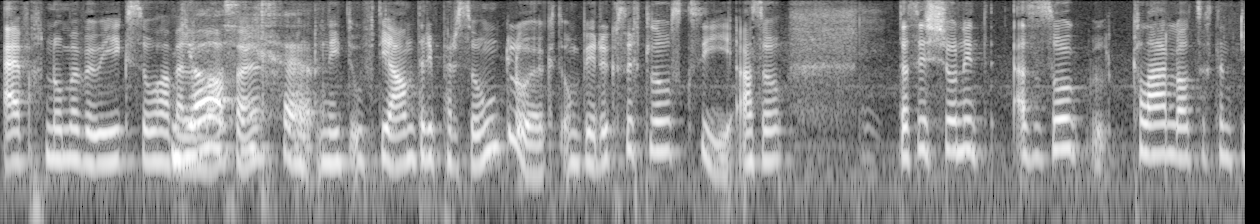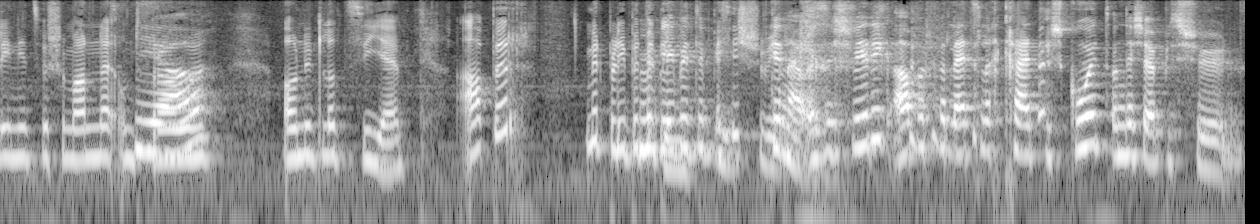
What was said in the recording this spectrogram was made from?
einfach nur, weil ich es so habe Ja, machen sicher. und nicht auf die andere Person geschaut und bin rücksichtslos gewesen. Also das ist schon nicht, also so klar lässt sich dann die Linie zwischen Männern und Ja. Frauen auch nicht ziehen. Aber wir bleiben Wir dabei. bleiben dabei. Es ist schwierig. Genau, es ist schwierig, aber Verletzlichkeit ist gut und ist etwas Schönes.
